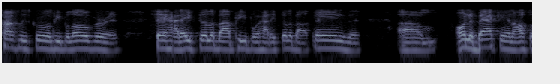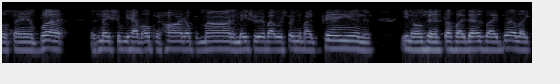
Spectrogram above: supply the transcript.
constantly screwing people over and saying how they feel about people, how they feel about things and um on the back end also saying, but let's make sure we have open heart, open mind, and make sure everybody respecting everybody's opinion, and you know what I'm saying stuff like that. It's like, bro, like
